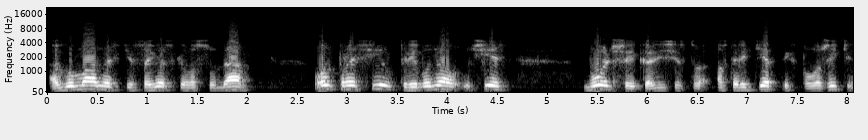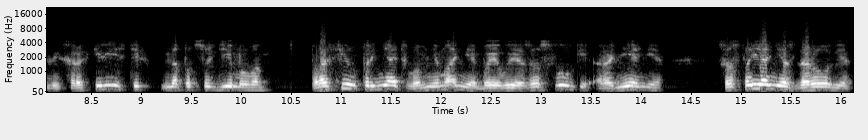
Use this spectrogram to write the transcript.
о гуманности советского суда, он просил трибунал учесть большее количество авторитетных положительных характеристик на подсудимого, просил принять во внимание боевые заслуги, ранения, состояние здоровья,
